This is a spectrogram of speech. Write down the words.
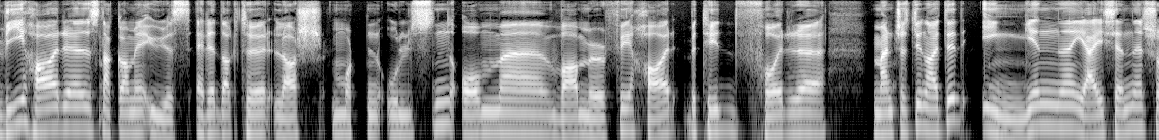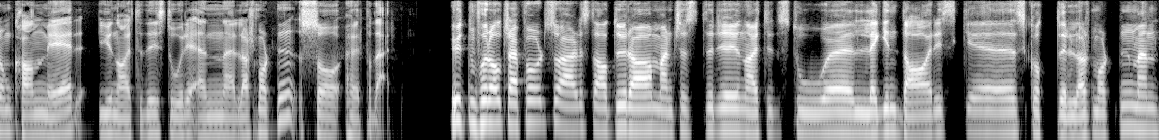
Vi har uh, snakka med US-redaktør Lars Morten Olsen om eh, hva Murphy har betydd for eh, Manchester United. Ingen eh, jeg kjenner som kan mer United-historie enn eh, Lars Morten, så hør på det her. Utenfor Old Trafford så er det statuer av Manchester Uniteds to eh, legendariske eh, skotter, Lars Morten, men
